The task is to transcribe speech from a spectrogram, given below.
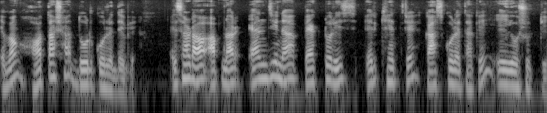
এবং হতাশা দূর করে দেবে। এছাড়াও আপনার অ্যাঞ্জিনা প্যাক্টোরিস এর ক্ষেত্রে কাজ করে থাকে এই ওষুধটি।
